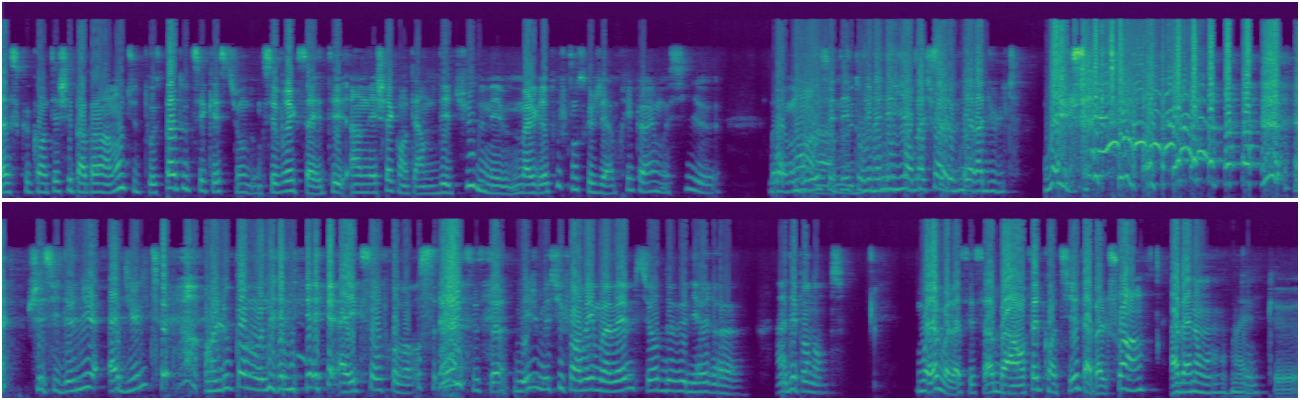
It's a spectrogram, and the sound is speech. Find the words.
Parce que quand t'es chez papa-maman, tu te poses pas toutes ces questions. Donc c'est vrai que ça a été un échec en termes d'études, mais malgré tout, je pense que j'ai appris quand même aussi. Euh, vraiment, c'était ton année de formation à devenir adulte. Ouais, exactement. je suis devenue adulte en loupant mon année à Aix-en-Provence. c'est ça. Mais je me suis formée moi-même sur devenir euh, indépendante. Ouais, voilà, c'est ça. Bah en fait, quand tu y es, t'as pas le choix. Hein. Ah bah non. Ouais. Donc euh,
